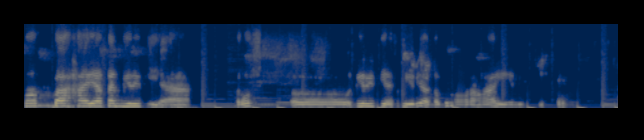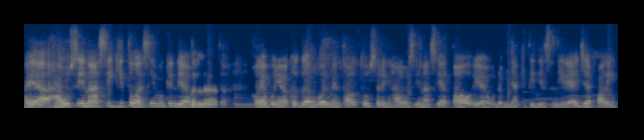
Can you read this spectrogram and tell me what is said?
membahayakan diri dia. Terus uh, diri dia sendiri ataupun orang lain gitu. Kayak halusinasi gitu gak sih mungkin dia? Bener. kalau yang punya kegangguan mental tuh sering halusinasi atau ya udah menyakiti dia sendiri aja. Paling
